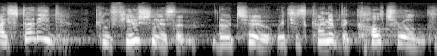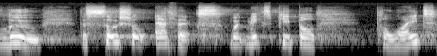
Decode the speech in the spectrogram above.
I studied Confucianism, though, too, which is kind of the cultural glue, the social ethics, what makes people polite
